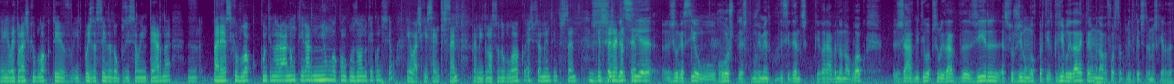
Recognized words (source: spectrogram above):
eleitorais que o Bloco teve e depois da saída da oposição interna, parece que o Bloco continuará a não tirar nenhuma conclusão do que aconteceu. Eu acho que isso é interessante. Para mim, que não sou do Bloco, é especialmente interessante que isso esteja a acontecer. Gil Garcia, o rosto deste movimento de dissidentes que agora abandona o Bloco, já admitiu a possibilidade de vir a surgir um novo partido. Que viabilidade é que tem uma nova força política de extrema-esquerda?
